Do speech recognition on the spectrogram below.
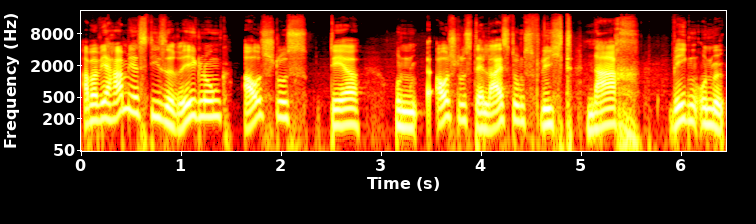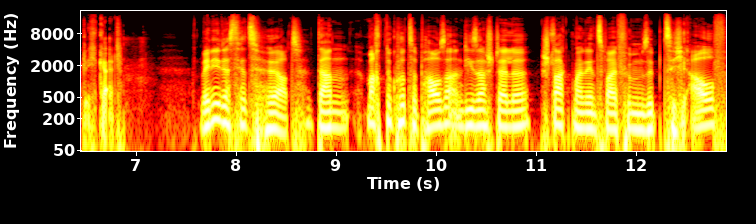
Aber wir haben jetzt diese Regelung Ausschluss der Un Ausschluss der Leistungspflicht nach wegen Unmöglichkeit. Wenn ihr das jetzt hört, dann macht eine kurze Pause an dieser Stelle, schlagt mal den 275 auf,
